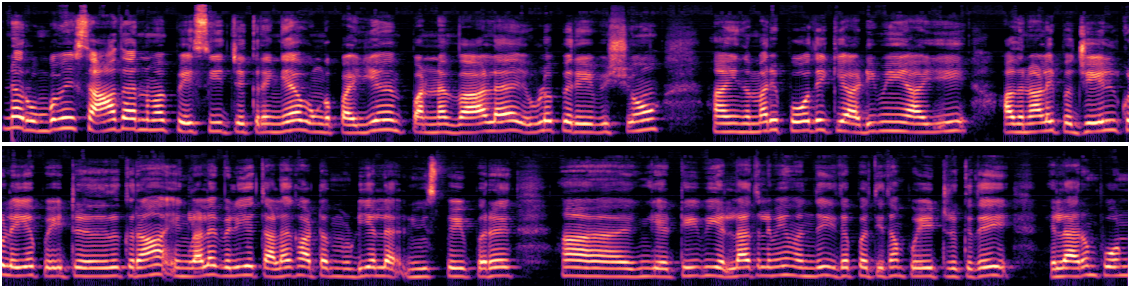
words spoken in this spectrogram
இன்னும் ரொம்பவே சாதாரணமாக பேசிகிட்டு இருக்கிறீங்க உங்கள் பையன் பண்ண வேலை எவ்வளோ பெரிய விஷயம். இந்த மாதிரி போதைக்கு அடிமையாகி அதனால் இப்போ ஜெயிலுக்குள்ளேயே போயிட்டு இருக்கிறான். எங்களால் வெளியே தலை காட்ட முடியலை. நியூஸ் பேப்பரு இங்கே டிவி எல்லாத்துலேயுமே வந்து இதை பற்றி தான் போயிட்டுருக்குது. எல்லோரும் ஃபோன்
